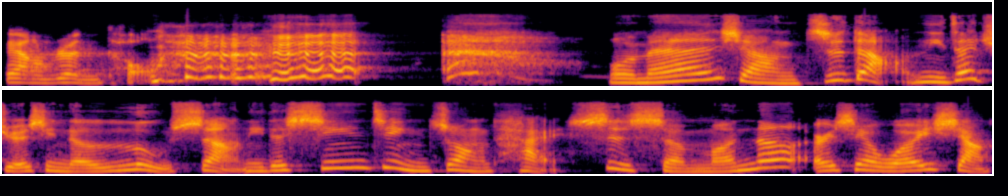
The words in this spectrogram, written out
非常认同。我们想知道你在觉醒的路上，你的心境状态是什么呢？而且我也想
